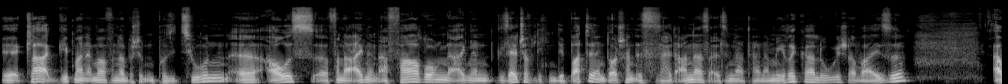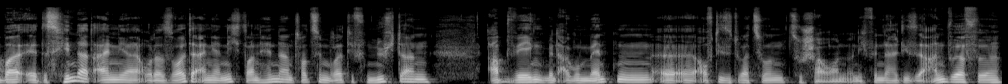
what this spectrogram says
Äh, klar, geht man immer von einer bestimmten Position äh, aus, äh, von der eigenen Erfahrung, der eigenen gesellschaftlichen Debatte. In Deutschland ist es halt anders als in Lateinamerika, logischerweise. Aber äh, das hindert einen ja oder sollte einen ja nicht daran hindern, trotzdem relativ nüchtern, abwägend mit Argumenten äh, auf die Situation zu schauen. Und ich finde halt diese Anwürfe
